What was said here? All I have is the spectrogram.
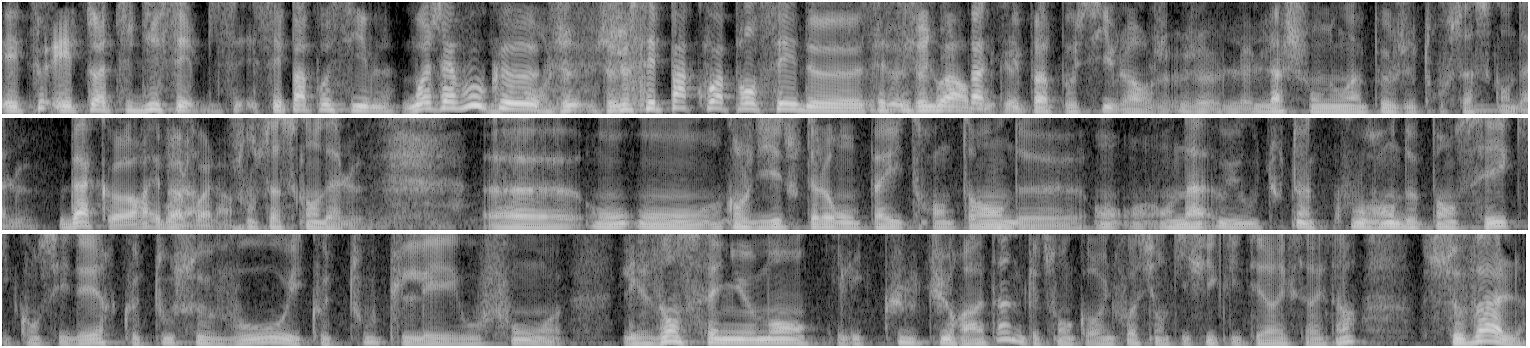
Et, toi, tu dis c'est c'est pas possible. Moi, j'avoue que je, ne sais pas quoi penser de cette histoire. Je ne dis pas que c'est pas possible. Alors, lâchons-nous un peu. Je trouve ça scandaleux. D'accord. Et ben voilà. Je trouve ça scandaleux. Euh, on, quand je disais tout à l'heure, on paye 30 ans de. On, a eu tout un courant de pensée qui considère que tout se vaut et que toutes les, au fond, les enseignements et les cultures à atteindre, qu'elles soient encore une fois scientifiques, littéraires, etc., se valent.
